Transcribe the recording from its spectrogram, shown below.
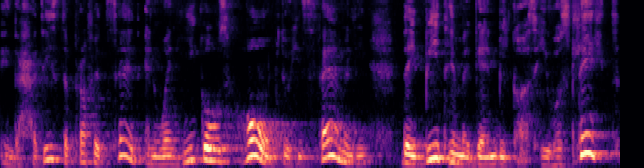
in the hadith, the Prophet said, and when he goes home to his family, they beat him again because he was late.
